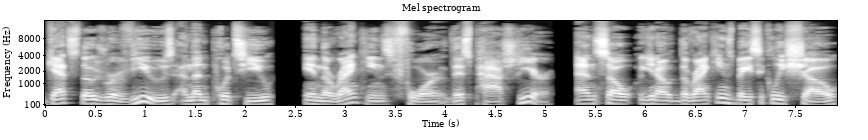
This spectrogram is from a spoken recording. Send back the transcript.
gets those reviews and then puts you in the rankings for this past year. And so, you know, the rankings basically show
